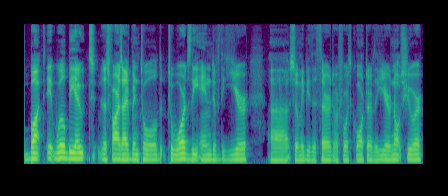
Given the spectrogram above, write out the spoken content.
but it will be out, as far as I've been told, towards the end of the year. Uh, so maybe the third or fourth quarter of the year, not sure.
